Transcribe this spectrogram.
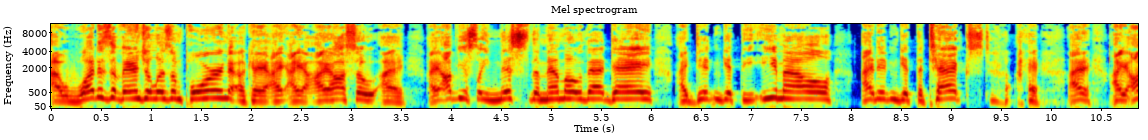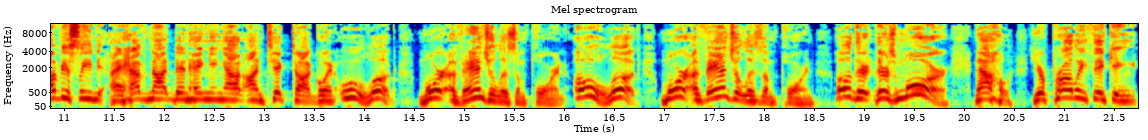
uh, what is evangelism porn? Okay, I, I, I also, I, I obviously missed the memo that day. I didn't get the email. I didn't get the text. I, I, I obviously, I have not been hanging out on TikTok going, oh, look, more evangelism porn. Oh, look, more evangelism porn. Oh, there, there's more. Now, you're probably thinking,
